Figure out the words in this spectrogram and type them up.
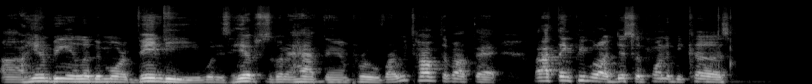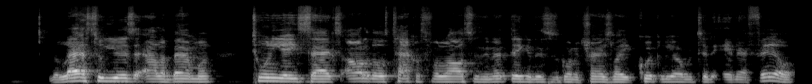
Uh, him being a little bit more bendy with his hips is going to have to improve. Right? We talked about that, but I think people are disappointed because the last two years at Alabama, 28 sacks, all of those tackles for losses, and they're thinking this is going to translate quickly over to the NFL.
